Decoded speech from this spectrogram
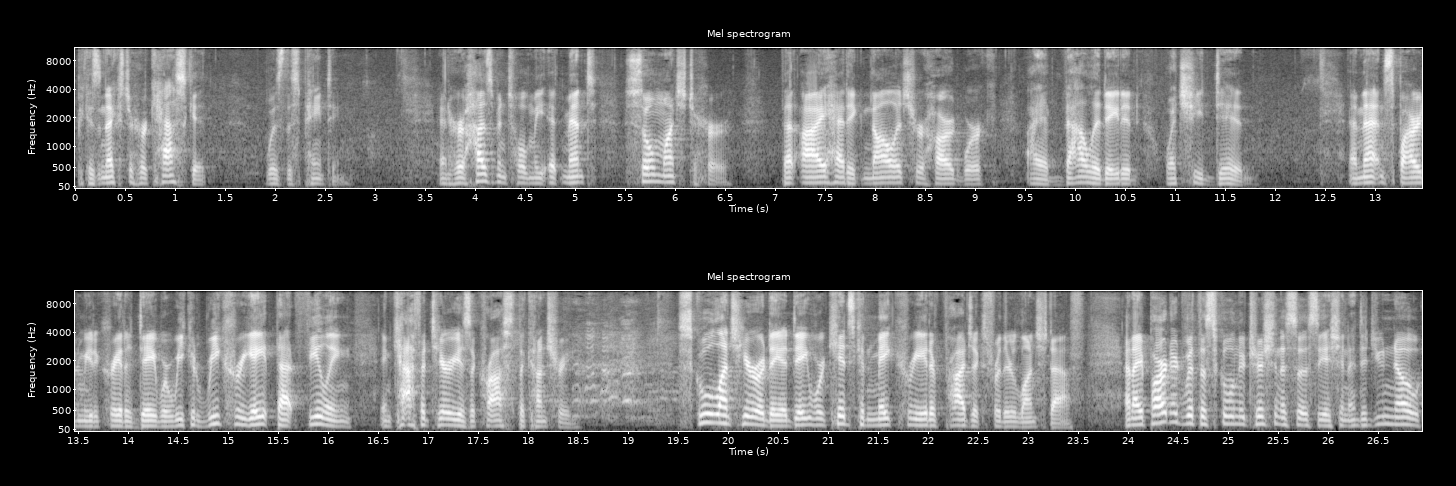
Because next to her casket was this painting. And her husband told me it meant so much to her that I had acknowledged her hard work, I had validated what she did. And that inspired me to create a day where we could recreate that feeling in cafeterias across the country. School Lunch Hero Day, a day where kids can make creative projects for their lunch staff. And I partnered with the School Nutrition Association. And did you know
